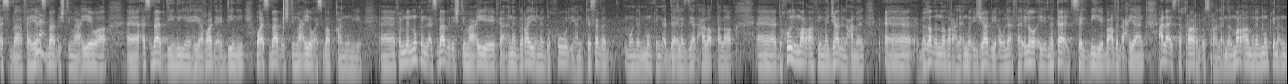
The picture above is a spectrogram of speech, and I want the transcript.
أسباب فهي نعم. أسباب اجتماعية وأسباب دينية هي الرادع الديني وأسباب اجتماعية وأسباب قانونية فمن الممكن الأسباب الاجتماعية فأنا برأيي أن دخول يعني كسبب من الممكن أدى إلى ازدياد حالات طلاق دخول المرأة في مجال العمل بغض النظر على أنه إيجابي أو لا فله نتائج سلبية بعض الأحيان على استقرار الأسرة لأن المرأة من الممكن أن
